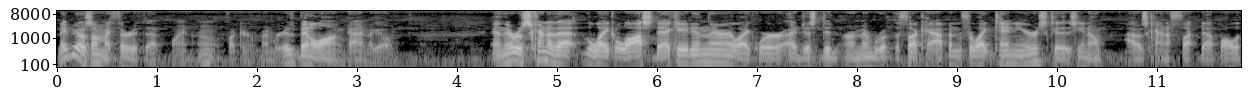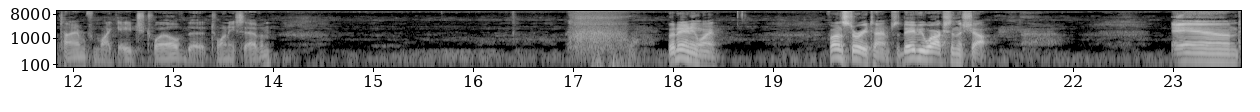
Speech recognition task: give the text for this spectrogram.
Maybe I was on my third at that point. I don't fucking remember. It's been a long time ago and there was kind of that like lost decade in there like where i just didn't remember what the fuck happened for like 10 years because you know i was kind of fucked up all the time from like age 12 to 27 but anyway fun story time. So davey walks in the shop. And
